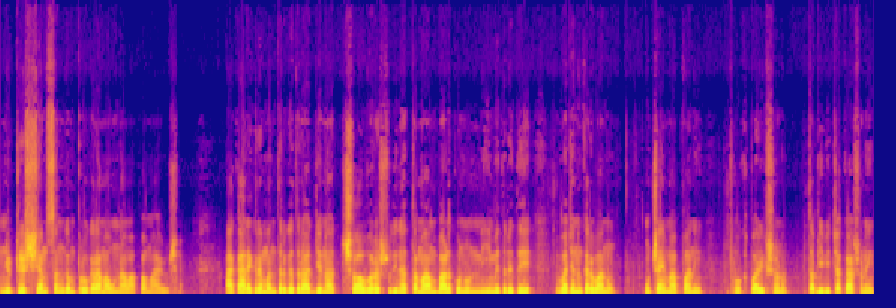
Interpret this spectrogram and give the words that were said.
ન્યુટ્રિશિયન સંગમ પ્રોગ્રામ આવું નામ આપવામાં આવ્યું છે. આ કાર્યક્રમ અંતર્ગત રાજ્યના છ વર્ષ સુધીના તમામ બાળકોનું નિયમિત રીતે વજન કરવાનું, ઊંચાઈ માપવાની, ભૂખ પરીક્ષણ, તબીબી ચકાસણી,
